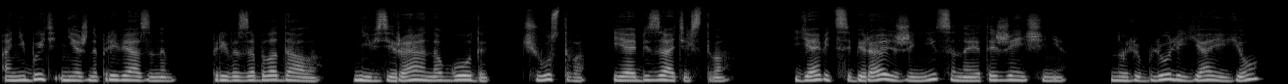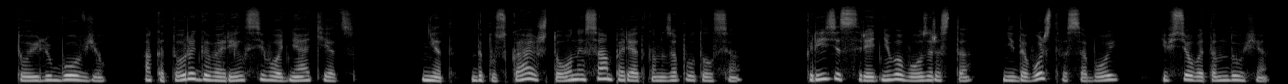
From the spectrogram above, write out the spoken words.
а не быть нежно привязанным, превозобладало, невзирая на годы, чувства и обязательства. Я ведь собираюсь жениться на этой женщине, но люблю ли я ее той любовью, о которой говорил сегодня отец? Нет, допускаю, что он и сам порядком запутался. Кризис среднего возраста, недовольство собой и все в этом духе,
